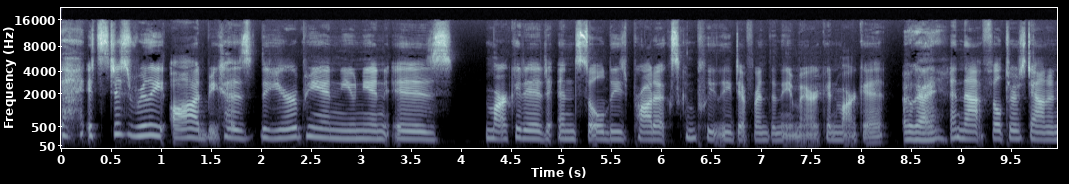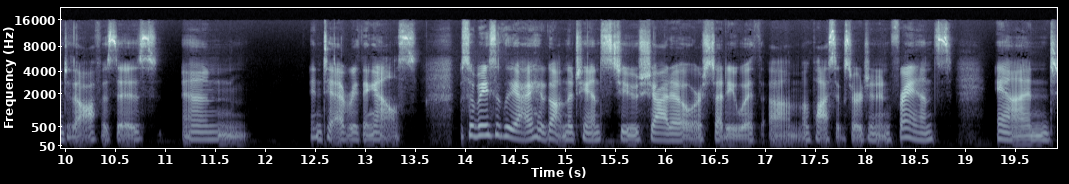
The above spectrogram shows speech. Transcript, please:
it's just really odd because the European Union is marketed and sold these products completely different than the American market. Okay. and that filters down into the offices and into everything else. So basically, I had gotten the chance to shadow or study with um, a plastic surgeon in France, and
